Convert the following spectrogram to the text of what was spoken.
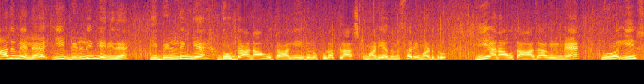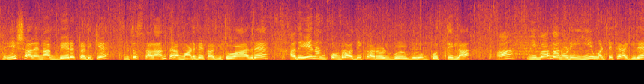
ಆದಮೇಲೆ ಈ ಬಿಲ್ಡಿಂಗ್ ಏನಿದೆ, ಈ ಬಿಲ್ಡಿಂಗ್ಗೆ ದೊಡ್ಡ ಅನಾಹುತ ಆಗಿ ಇದನ್ನು ಕೂಡ ಪ್ಲಾಸ್ಟ್ ಮಾಡಿ ಅದನ್ನು ಸರಿ ಮಾಡಿದ್ರು. ಈ ಅನಾಹುತ ಆದಾಗಲೇ ಇವರು ಈ ಈ ಶಾಲೆನ ಬೇರೆ ಕಡೆಗೆ ಇದು ಸ್ಥಳಾಂತರ ಮಾಡಬೇಕಾಗಿತ್ತು. ಆದರೆ ಅದೇನು ಅಂದ್ಕೊಂಡ್ರು ಅಧಿಕಾರಿಗಳು ಗೊತ್ತಿಲ್ಲ. ಇವಾಗ ನೋಡಿ ಈ ಮಟ್ಟಕ್ಕೆ ಆಗಿದೆ.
